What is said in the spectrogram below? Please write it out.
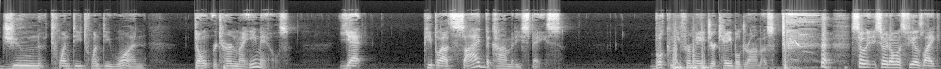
June 2021 don't return my emails. Yet people outside the comedy space book me for major cable dramas. so it, so it almost feels like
